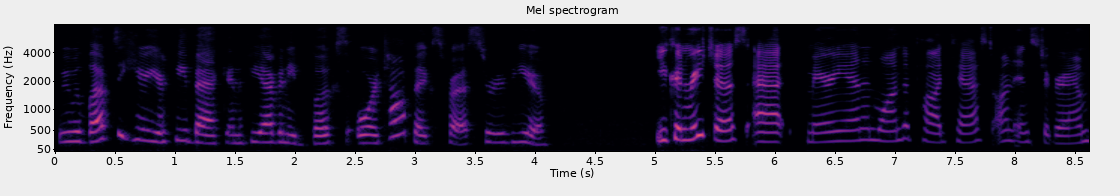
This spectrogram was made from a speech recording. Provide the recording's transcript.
We would love to hear your feedback and if you have any books or topics for us to review. You can reach us at Marianne and Wanda Podcast on Instagram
